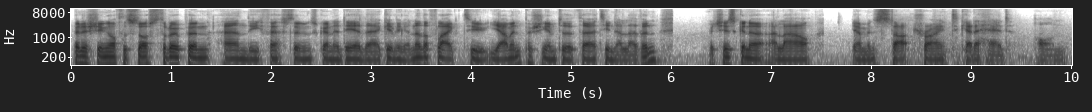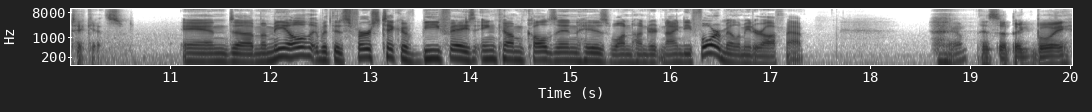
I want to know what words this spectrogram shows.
finishing off the Stoßtruppen and the Festungs Grenadier there, giving another flag to Yamin, pushing him to the 1311, which is going to allow Yamin to start trying to get ahead on tickets. And uh, Mimile, with his first tick of B phase income, calls in his 194 millimeter off map. Yep, it's a big boy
